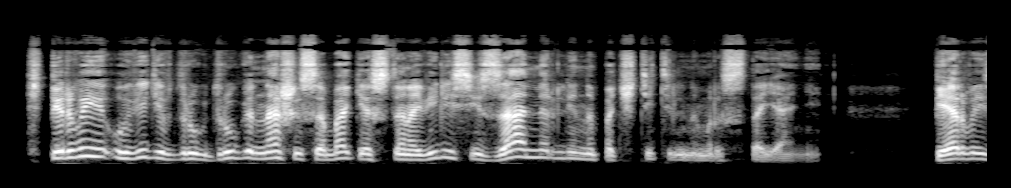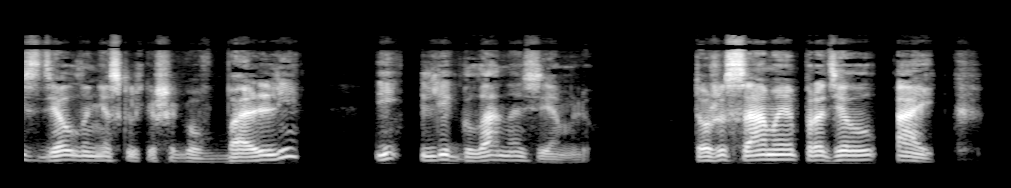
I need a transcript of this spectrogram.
Впервые увидев друг друга, наши собаки остановились и замерли на почтительном расстоянии. Первой сделала несколько шагов Балли и легла на землю. То же самое проделал Айк.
